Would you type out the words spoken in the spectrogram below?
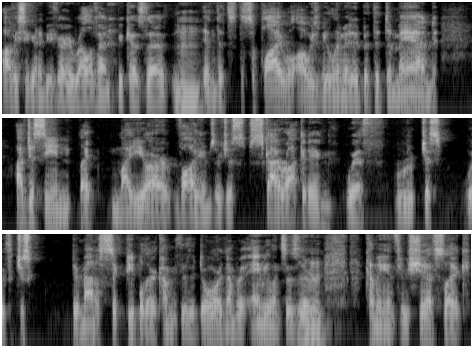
obviously going to be very relevant because the mm-hmm. and the, the supply will always be limited, but the demand. I've just seen like my ER volumes are just skyrocketing with just with just the amount of sick people that are coming through the door, the number of ambulances mm-hmm. that are mm-hmm. coming in through shifts, like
